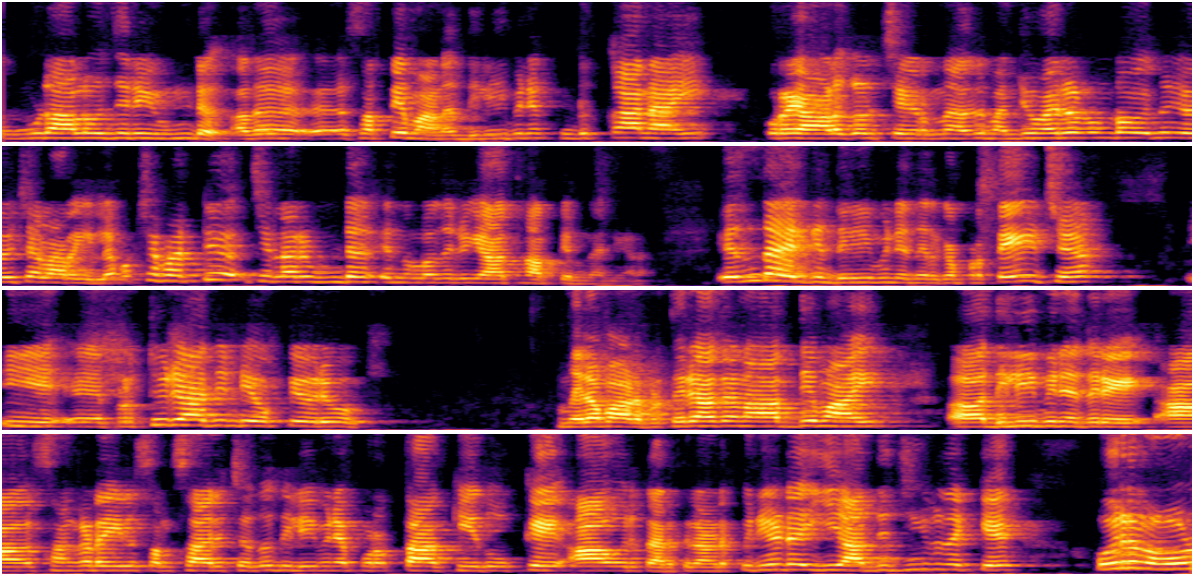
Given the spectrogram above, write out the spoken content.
ഗൂഢാലോചനയുണ്ട്. അത് സത്യമാണ്. ദിലീപിനെ കൊടുക്കാനായി കുറെ ആളുകൾ ചേർന്ന് അത് മഞ്ജു വാര്യർ ഉണ്ടോ എന്ന് ചോദിച്ചാൽ അറിയില്ല. പക്ഷെ മറ്റ് ചിലരുണ്ട് എന്നുള്ളതൊരു യാഥാർത്ഥ്യം തന്നെയാണ്. എന്തായിരിക്കും ദിലീപിന്റെ നീക്കം പ്രത്യേകിച്ച് ഈ പൃഥ്വിരാജിന്റെ ഒക്കെ ഒരു നിലപാട്. പൃഥ്വിരാജാണ് ആദ്യമായി ദിലീപിനെതിരെ ആ സംഘടനയിൽ സംസാരിച്ചത് ദിലീപിനെ പുറത്താക്കിയതും ഒക്കെ ആ ഒരു തരത്തിലാണ്. പിന്നീട് ഈ അതിജീവിതയ്ക്ക് ഒരു റോൾ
